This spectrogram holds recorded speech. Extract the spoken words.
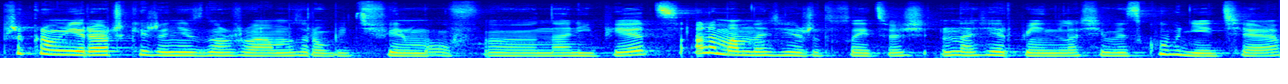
Przykro mi raczki, że nie zdążyłam zrobić filmów e, na lipiec, ale mam nadzieję, że tutaj coś na sierpień dla siebie skubniecie.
